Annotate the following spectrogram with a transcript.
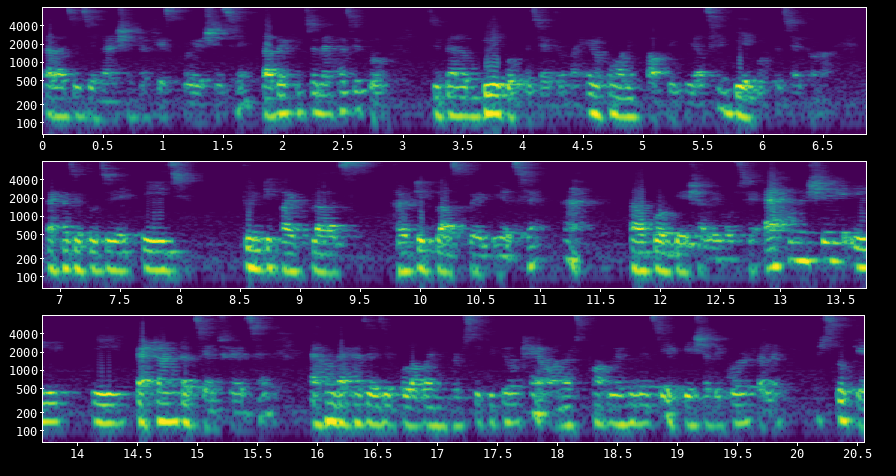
তারা যে জেনারেশনটা ফেস করে এসেছে, তাদের ক্ষেত্রে দেখা যেত যে তারা বিয়ে করতে চাইতো না। এরকম অনেক পাবলিকই আছে, বিয়ে করতে চাইতো না। দেখা যেত যে age twenty five plus thirty plus হয়ে গিয়েছে হ্যাঁ? তারপর বিয়ে শাদী করছে এখন এসে এই এই প্যাটার্নটা চেঞ্জ হয়েছে। এখন দেখা যায় যে পোলাপা ইউনিভার্সিটিতে উঠে অনার্স লেভেলে যে বিয়ে শাদী করে ফেলে ইটস ওকে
